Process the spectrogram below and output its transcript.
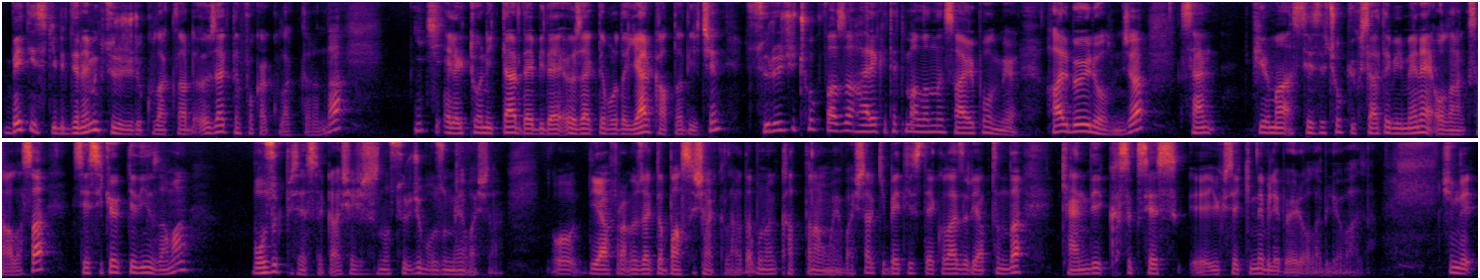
Betis gibi dinamik sürücülü kulaklarda özellikle fokal kulaklarında iç elektronikler de bir de özellikle burada yer kapladığı için sürücü çok fazla hareket etme alanına sahip olmuyor. Hal böyle olunca sen firma sesi çok yükseltebilmene olanak sağlasa sesi köklediğin zaman bozuk bir sesle karşılaşırsın. O sürücü bozulmaya başlar. O diyafram özellikle baslı şarkılarda buna katlanamamaya başlar ki Betis Equalizer yaptığında kendi kısık ses e, yüksekliğinde bile böyle olabiliyor bazen. Şimdi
